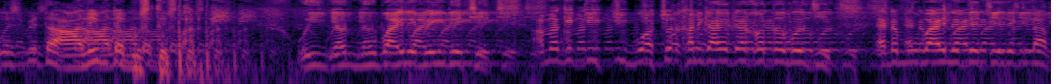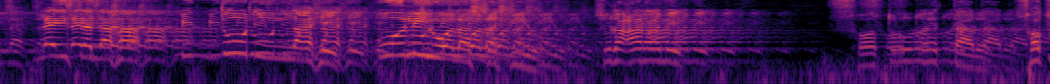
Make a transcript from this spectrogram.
বসবে তার আলিমটা বুঝতে পারবে। ওই মোবাইলে বেরিয়েছে আমাকে কিছু বছর খানিক আগেকার কথা বলছি। একটা মোবাইলে দেখছি দেখলাম লাইসা লাহা মিন দুনিল্লাহি ওলি ওয়ালা সাফিউ সূরা সতেরো নয় তার শত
